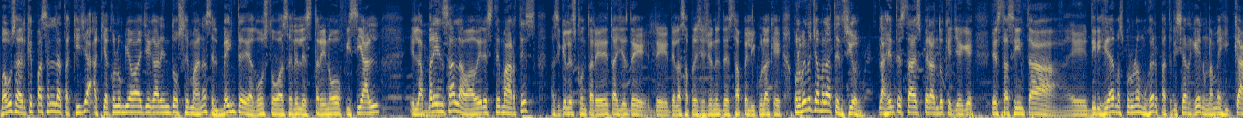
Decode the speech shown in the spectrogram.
Vamos a ver qué pasa en la taquilla. Aquí a Colombia va a llegar en dos semanas, el 20 de agosto va a ser el estreno oficial. Eh, La prensa la va a ver este martes, así que les contaré detalles de, de- de las apreciaciones de esta película que por lo menos llama la atención. La gente está esperando que llegue esta cinta eh, dirigida además por una mujer, Patricia Arguén, una mexicana,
